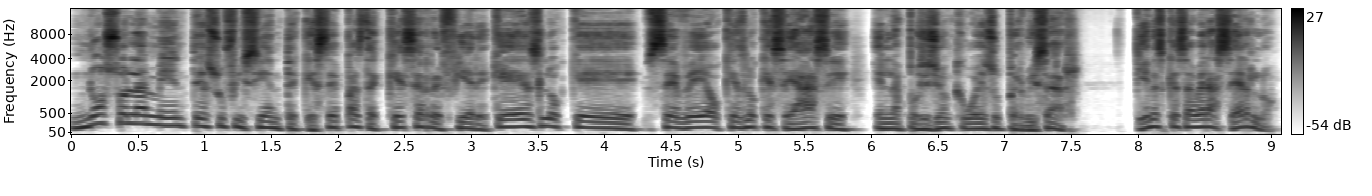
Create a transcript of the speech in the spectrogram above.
no solamente es suficiente que sepas de qué se refiere, qué es lo que se ve o qué es lo que se hace en la posición que voy a supervisar. Tienes que saber hacerlo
